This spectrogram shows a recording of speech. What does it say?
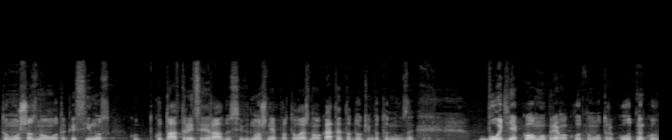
Тому що знову таки синус кута в 30 градусів, відношення протилежного катета до гіпотенузи. Будь-якому прямокутному трикутнику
